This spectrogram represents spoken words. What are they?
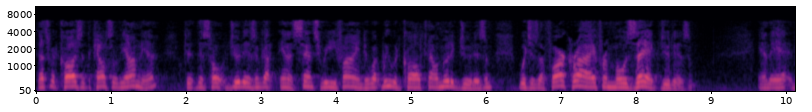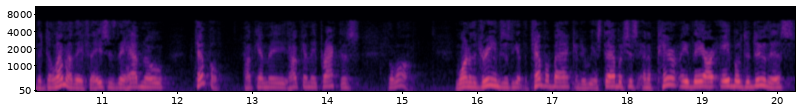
That's what caused at the Council of Yamnia this whole Judaism got, in a sense, redefined to what we would call Talmudic Judaism, which is a far cry from Mosaic Judaism. And they, the dilemma they face is they have no temple. How can they, how can they practice the law? One of the dreams is to get the temple back and to reestablish this, and apparently they are able to do this,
